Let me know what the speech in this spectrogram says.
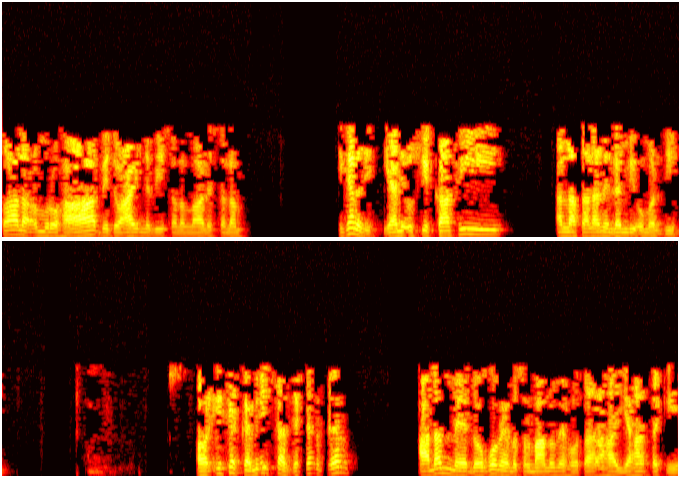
طال عمرها بدعاء نبی صلی اللہ علیہ وسلم۔ ٹھیک ہے نا جی؟ یعنی اس کی کافی اللہ تعالیٰ نے لمبی عمر دی۔ اور اس کے کا ذکر پھر عالم میں، لوگوں میں، مسلمانوں میں ہوتا رہا، یہاں تک کہ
